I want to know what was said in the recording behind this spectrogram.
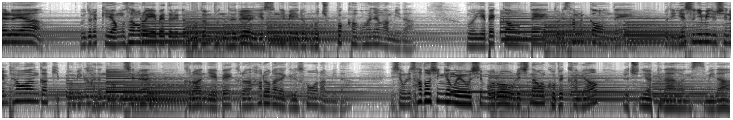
할렐루야. 오늘 이렇게 영상으로 예배드리는 모든 분들을 예수님의 이름으로 축복하고 환영합니다. 오늘 예배 가운데 또 우리 삶 가운데 우리 예수님이 주시는 평안과 기쁨이 가득 넘치는 그러한 예배, 그러한 하루가 되기를 소원합니다. 이 시간 우리 사도신경 외우심으로 우리 신앙을 고백하며 우리 주님 앞에 나아가겠습니다.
